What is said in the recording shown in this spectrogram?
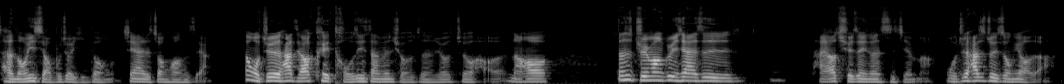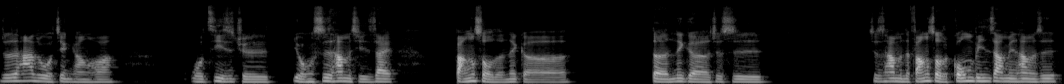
很容易脚步就移动。现在的状况是这样，但我觉得他只要可以投进三分球，真的就就好了。然后，但是 Dream On Green 现在是还要缺这一段时间嘛？我觉得他是最重要的啊，就是他如果健康的话，我自己是觉得勇士他们其实在防守的那个的那个就是就是他们的防守的工兵上面，他们是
